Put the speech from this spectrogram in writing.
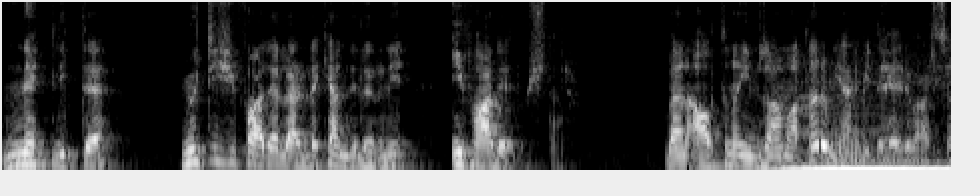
netlikte müthiş ifadelerle kendilerini ifade etmişler. Ben altına imzamı atarım yani bir değeri varsa.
